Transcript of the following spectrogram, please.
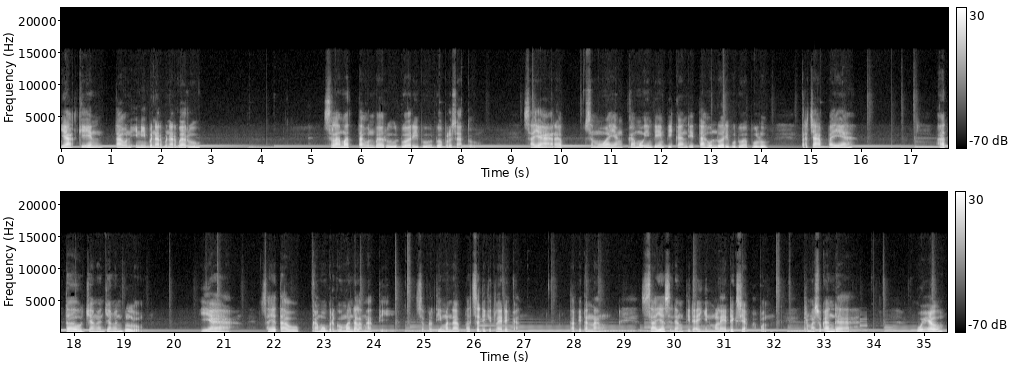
Yakin tahun ini benar-benar baru? Selamat tahun baru 2021. Saya harap semua yang kamu impi-impikan di tahun 2020 tercapai ya. Atau jangan-jangan belum? Ya, saya tahu kamu bergumam dalam hati, seperti mendapat sedikit ledekan. Tapi tenang, saya sedang tidak ingin meledek siapa pun, termasuk Anda. Well,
